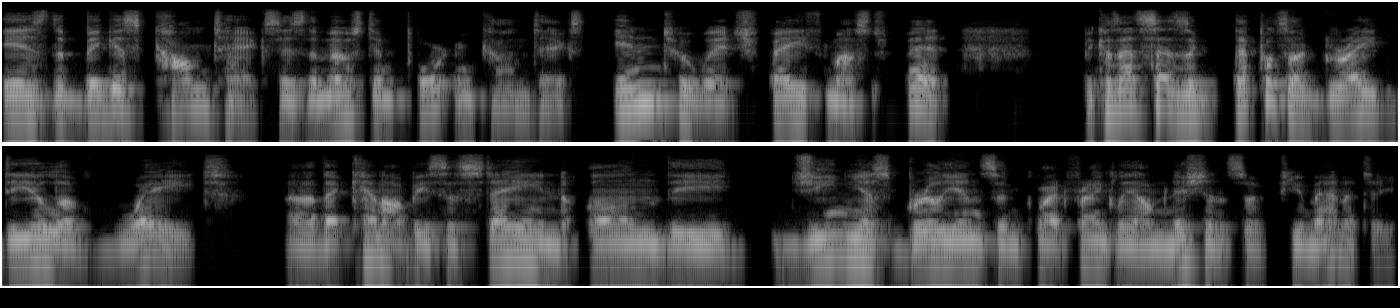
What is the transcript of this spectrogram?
is the biggest context, is the most important context into which faith must fit? Because that says a, that puts a great deal of weight uh, that cannot be sustained on the genius, brilliance, and quite frankly, omniscience of humanity.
